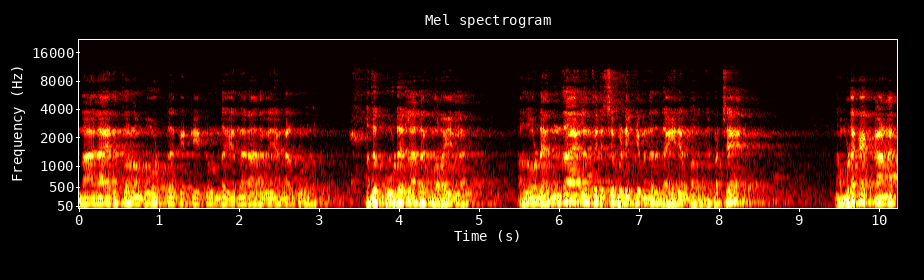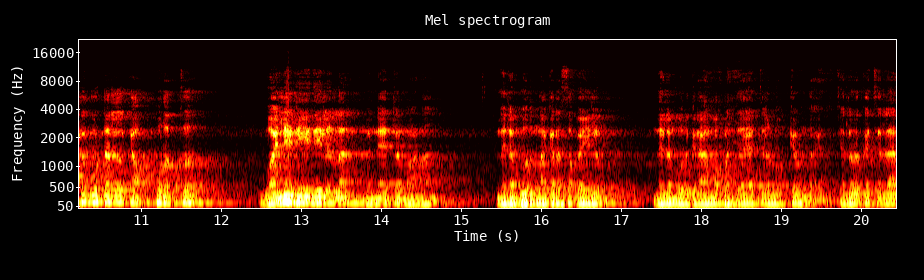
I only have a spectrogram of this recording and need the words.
നാലായിരത്തോളം വോട്ട് കിട്ടിയിട്ടുണ്ട് എന്നൊരു അറിവ് ഞങ്ങൾക്കുണ്ട്. അത് കൂടുതലല്ലാതെ കുറയില്ല. അതുകൊണ്ട് എന്തായാലും തിരിച്ചു പിടിക്കുമെന്നൊരു ധൈര്യം പറഞ്ഞു. പക്ഷേ നമ്മുടെയൊക്കെ കണക്ക് കൂട്ടലുകൾക്ക് അപ്പുറത്ത് വലിയ രീതിയിലുള്ള മുന്നേറ്റമാണ് നിലമ്പൂർ നഗരസഭയിലും നിലമ്പൂർ ഗ്രാമപഞ്ചായത്തുകളിലും ഒക്കെ ഉണ്ടായത്. ചിലരൊക്കെ ചില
